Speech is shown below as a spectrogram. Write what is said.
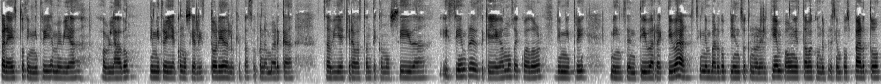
Para esto Dimitri ya me había hablado. Dimitri ya conocía la historia de lo que pasó con la marca, sabía que era bastante conocida y siempre desde que llegamos a Ecuador, Dimitri me incentiva a reactivar. Sin embargo, pienso que no era el tiempo, aún estaba con depresión postparto,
